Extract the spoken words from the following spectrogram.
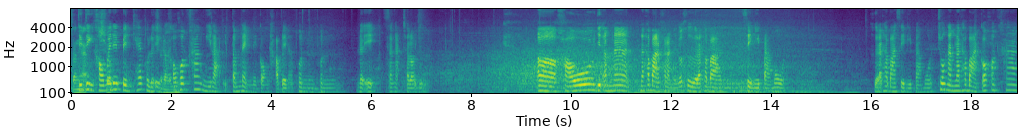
สงัดจริงๆ เขาไม่ได้เป็นแค่พลเรือเอกชลอนะอยู่เขาค่อนข้างมีหลายตำแหน่งในกองทัพเลยนะพลพลเรือเอก สงัดชะลออยู่เอ่อเขายึดอำนาจรัฐบาลขนาดนั้นก็คือรัฐบาลเสนีปราโมท คือรัฐบาลเสนีปราโมทช่วงนั้นรัฐบาลก็ค่อนข้าง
